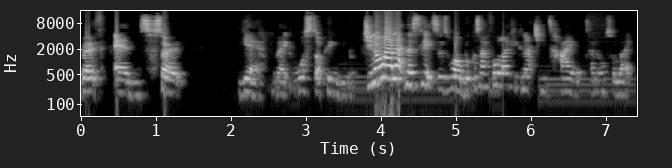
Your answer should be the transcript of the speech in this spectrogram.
both ends. So yeah, like what's stopping you? Do you know I like the slits as well? Because I feel like you can actually tie it and also like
